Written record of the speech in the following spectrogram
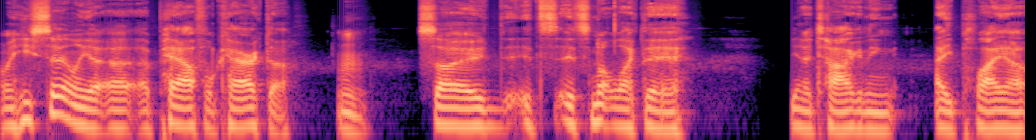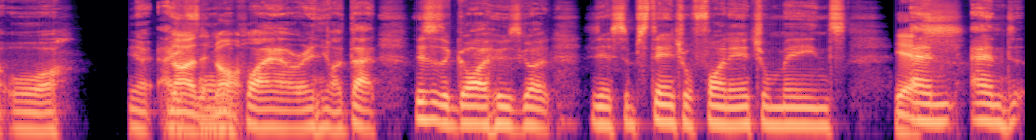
I mean, he's certainly a, a powerful character. Mm. So it's it's not like they're you know targeting a player or you know a No, former player or anything like that. This is a guy who's got you know substantial financial means Yes, and and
